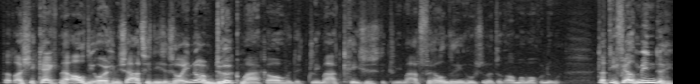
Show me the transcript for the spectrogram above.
dat als je kijkt naar al die organisaties die zich zo enorm druk maken over de klimaatcrisis, de klimaatverandering, hoe ze het ook allemaal mogen noemen, dat die veel minder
